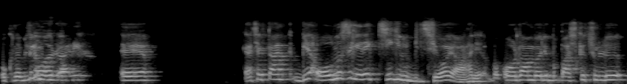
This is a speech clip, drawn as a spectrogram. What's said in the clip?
okunabilir Doğru. ama yani e, gerçekten bir olması gerektiği gibi bitiyor ya. Hani oradan böyle başka türlü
